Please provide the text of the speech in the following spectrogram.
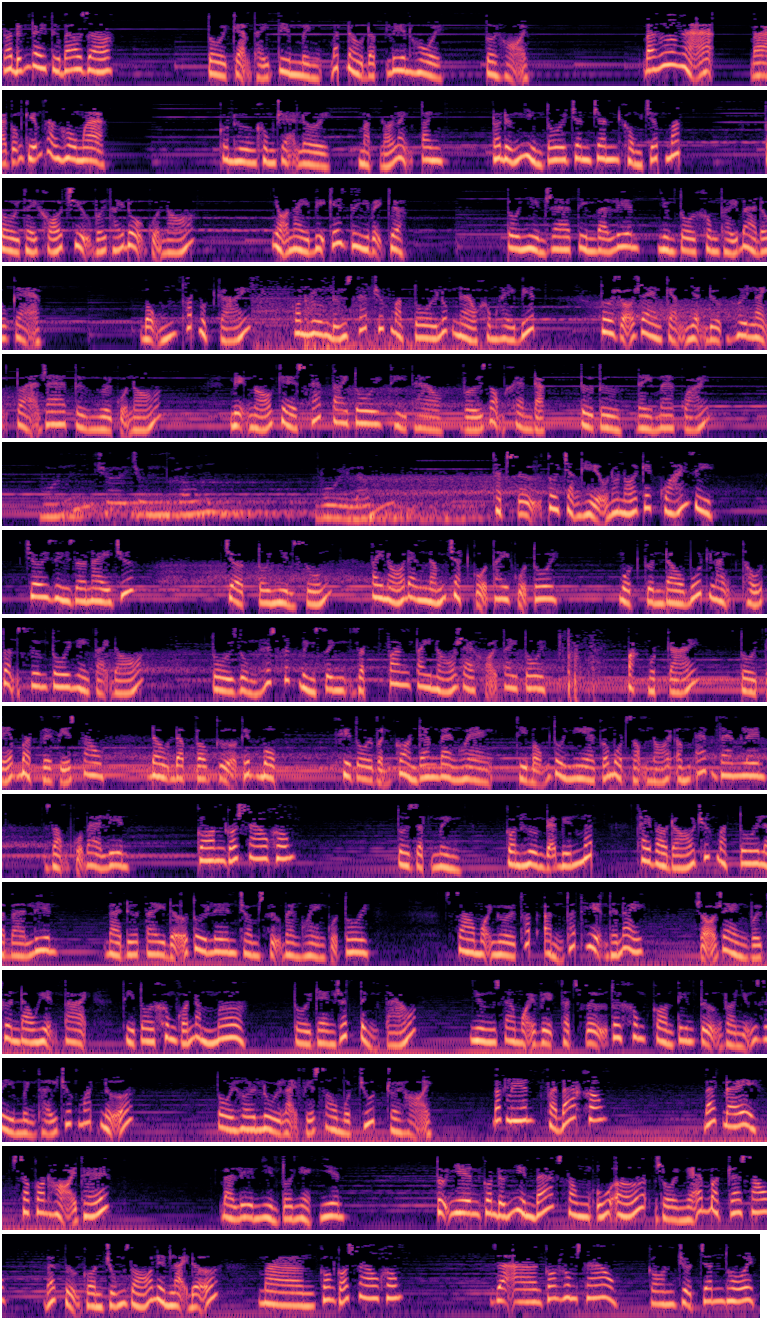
Nó đứng đây từ bao giờ? Tôi cảm thấy tim mình bắt đầu đập liên hồi. Tôi hỏi. Bà Hương hả? Bà cũng kiếm thằng Hùng à? Con Hương không trả lời, mặt nó lạnh tanh. Nó đứng nhìn tôi chân chân không chớp mắt. Tôi thấy khó chịu với thái độ của nó. Nhỏ này bị cái gì vậy kìa? Tôi nhìn ra tìm bà Liên, nhưng tôi không thấy bà đâu cả. Bỗng thoát một cái, con Hương đứng sát trước mặt tôi lúc nào không hay biết. Tôi rõ ràng cảm nhận được hơi lạnh tỏa ra từ người của nó. Miệng nó kề sát tai tôi thì thào với giọng khàn đặc, từ từ đầy ma quái. Muốn chơi chung không? Vui lắm. Thật sự tôi chẳng hiểu nó nói cái quái gì. Chơi gì giờ này chứ? Chợt tôi nhìn xuống, tay nó đang nắm chặt cổ tay của tôi. Một cơn đau bút lạnh thấu tận xương tôi ngay tại đó. Tôi dùng hết sức bình sinh giật phang tay nó ra khỏi tay tôi. bặc một cái, tôi té bật về phía sau, đầu đập vào cửa cái bộp. Khi tôi vẫn còn đang bàng hoàng, thì bỗng tôi nghe có một giọng nói ấm áp vang lên, giọng của bà Liên. Con có sao không? Tôi giật mình, con Hương đã biến mất, thay vào đó trước mặt tôi là bà Liên. Bà đưa tay đỡ tôi lên trong sự bàng hoàng của tôi. Sao mọi người thoát ẩn thoát hiện thế này? Rõ ràng với cơn đau hiện tại thì tôi không có nằm mơ. Tôi đang rất tỉnh táo. Nhưng sao mọi việc thật sự tôi không còn tin tưởng vào những gì mình thấy trước mắt nữa? Tôi hơi lùi lại phía sau một chút rồi hỏi. Bác Liên, phải bác không? Bác đây, sao con hỏi thế? Bà Liên nhìn tôi ngạc nhiên. Tự nhiên con đứng nhìn bác xong ú ớ rồi ngã bật ra sau. Bác tưởng con trúng gió nên lại đỡ. Mà con có sao không? Dạ, con không sao. Con trượt chân thôi.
